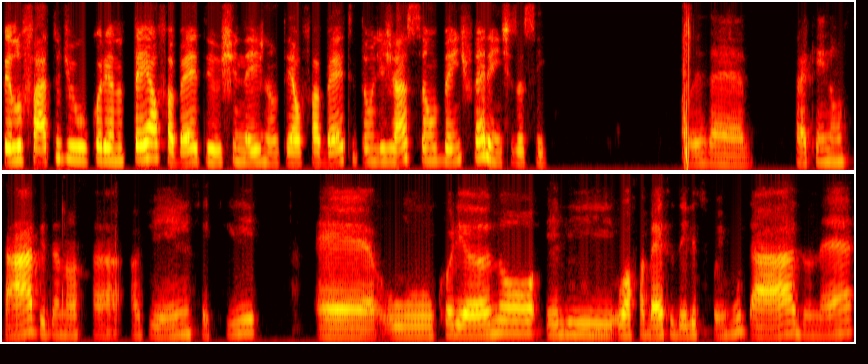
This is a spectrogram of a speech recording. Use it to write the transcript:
pelo fato de o coreano ter alfabeto e o chinês não ter alfabeto, então eles já são bem diferentes, assim. Pois é, para quem não sabe da nossa audiência aqui, é, o coreano, ele, o alfabeto deles foi mudado, né?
